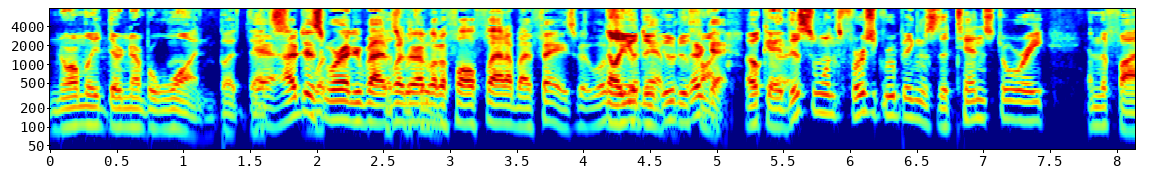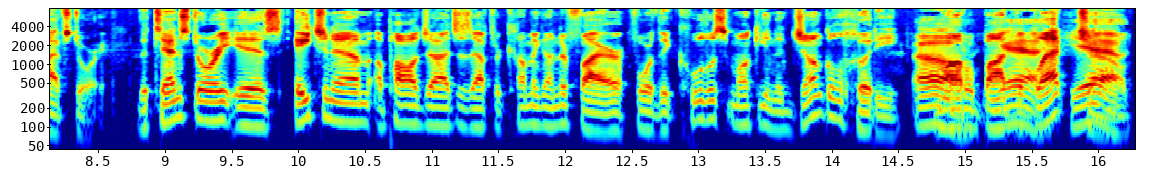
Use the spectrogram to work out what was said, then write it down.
Normally they're number one, but that's yeah, I'm just what- worried about whether I'm going to fall flat on my face. But we'll no, you'll do, you'll do fine. Okay. Okay, this one's first grouping is the ten story and the five story. The ten story is H and M apologizes after coming under fire for the coolest monkey in the jungle hoodie Oh, modeled by yeah, the black yeah. child.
